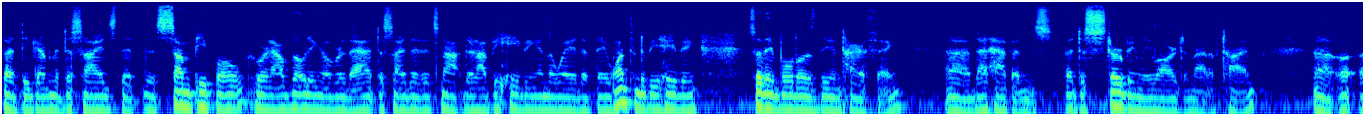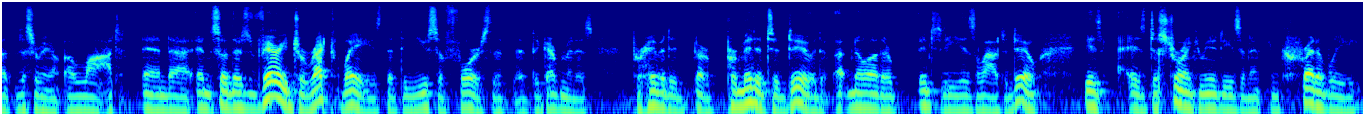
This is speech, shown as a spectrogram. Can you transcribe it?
but the government decides that the, some people who are now voting over that decide that it's not they're not behaving in the way that they want them to be behaving, so they bulldoze the entire thing. Uh, that happens a disturbingly large amount of time, uh, uh, disturbing a, a, lot, and uh, and so there's very direct ways that the use of force that, that the government is prohibited or permitted to do that uh, no other entity is allowed to do is is destroying communities in an incredibly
